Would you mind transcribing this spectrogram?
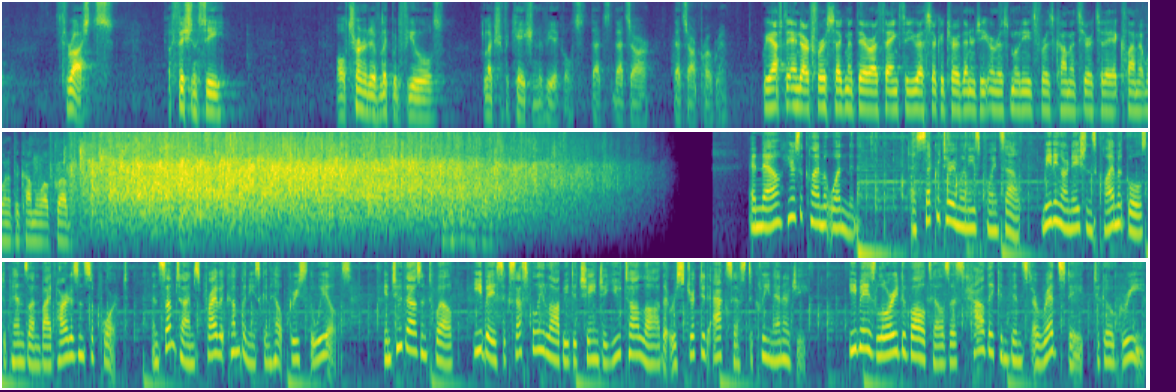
thrusts efficiency, alternative liquid fuels, electrification of vehicles. That's, that's, our, that's our program. We have to end our first segment there. Our thanks to U.S. Secretary of Energy Ernest Moniz for his comments here today at Climate One at the Commonwealth Club. And now, here's a Climate One Minute. As Secretary Moniz points out, meeting our nation's climate goals depends on bipartisan support, and sometimes private companies can help grease the wheels. In 2012, eBay successfully lobbied to change a Utah law that restricted access to clean energy. eBay's Lori Duvall tells us how they convinced a red state to go green.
